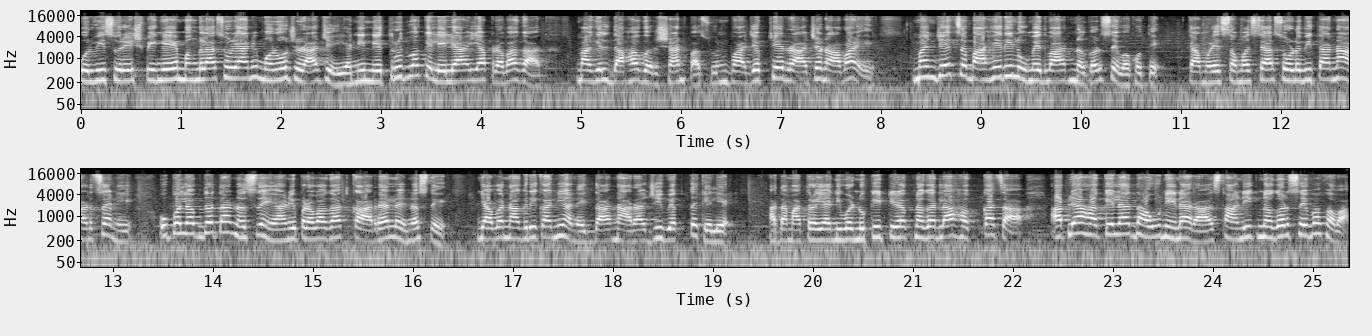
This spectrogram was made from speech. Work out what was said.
पूर्वी सुरेश पिंगे मंगला सुळे आणि मनोज राजे यांनी नेतृत्व केलेल्या या प्रभागात मागील दहा वर्षांपासून भाजपचे राजन आवाळे म्हणजेच बाहेरील उमेदवार नगरसेवक होते. त्यामुळे समस्या सोडविताना अडचणी उपलब्धता नसणे आणि प्रभागात कार्यालय नसणे यावर नागरिकांनी अनेकदा नाराजी व्यक्त केली आहे. आता मात्र या निवडणुकीत टिळकनगरला हक्काचा आपल्या हाकेला धावून येणारा स्थानिक नगरसेवक हवा.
